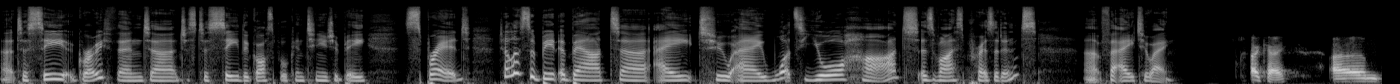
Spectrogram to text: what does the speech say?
uh, to see growth and uh, just to see the gospel continue to be spread. Tell us a bit about A2A. What's your heart as vice president for A2A? Okay. Um,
